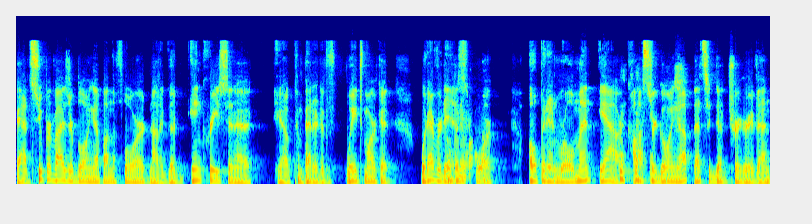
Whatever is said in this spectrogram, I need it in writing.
bad supervisor blowing up on the floor not a good increase in a you know competitive wage market whatever it is, Open enrollment. or open enrollment yeah our costs are going up that's a good trigger event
